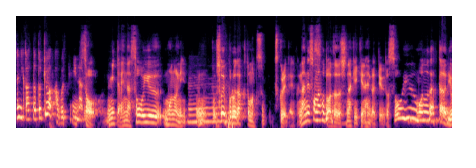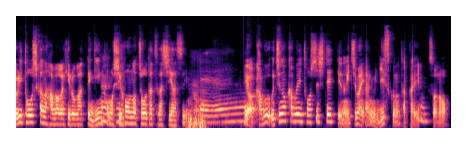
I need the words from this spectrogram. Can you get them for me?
何かあった時は株になる。そう。みたいな、そういうものに、そういうプロダクトも作れたりなんでそんなことわざわざしなきゃいけないんだっていうと、そういうものだったらより投資家の幅が広がって銀行も資本の調達がしやすい。要は株、うちの株に投資してっていうのが一番ある意味リスクの高い、その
